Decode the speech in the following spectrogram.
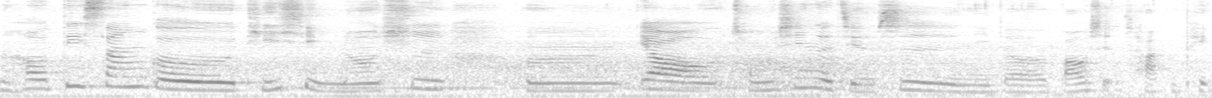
然后第三个提醒呢是，嗯，要重新的检视你的保险产品。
